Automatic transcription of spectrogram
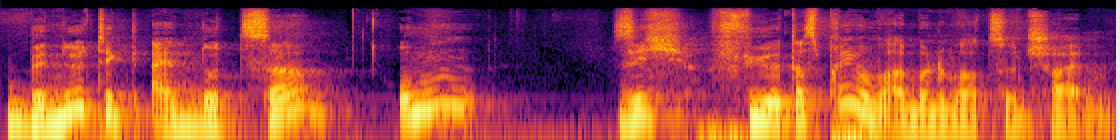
benötigt ein Nutzer, um sich für das Premium-Abonnement zu entscheiden.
